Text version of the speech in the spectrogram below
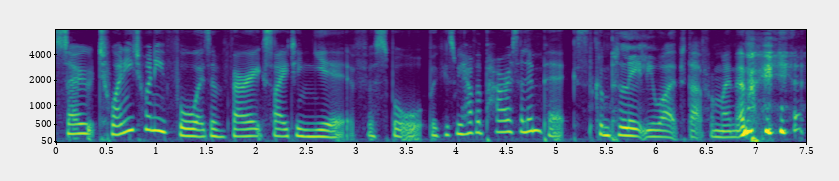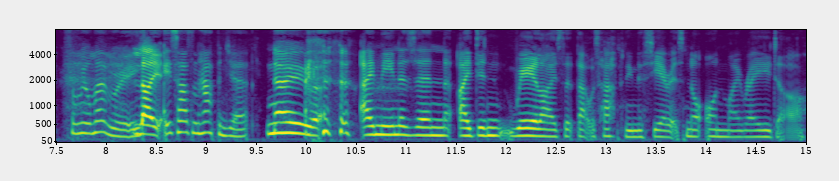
So 2024 is a very exciting year for sport because we have the Paris Olympics. Completely wiped that from my memory. From your memory, Like- it hasn't happened yet. no, I mean, as in, I didn't realise that that was happening this year. It's not on my radar.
